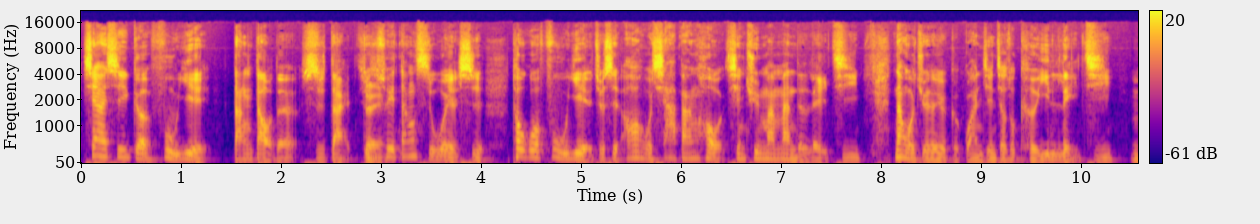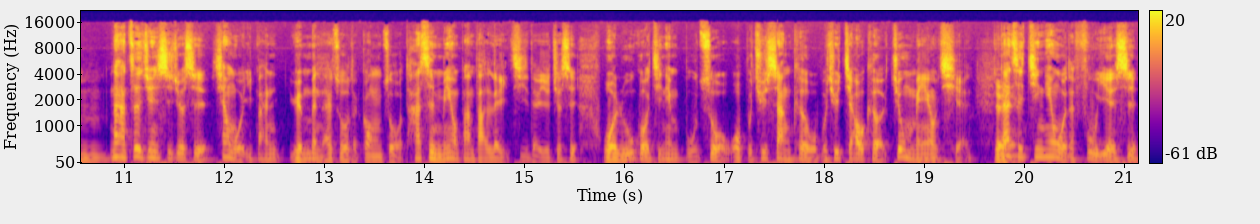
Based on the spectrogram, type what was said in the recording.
现在是一个副业。当道的时代，对，所以当时我也是透过副业，就是哦，我下班后先去慢慢的累积。那我觉得有个关键叫做可以累积，嗯，那这件事就是像我一般原本在做的工作，它是没有办法累积的。也就是我如果今天不做，我不去上课，我不去教课，就没有钱。但是今天我的副业是，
